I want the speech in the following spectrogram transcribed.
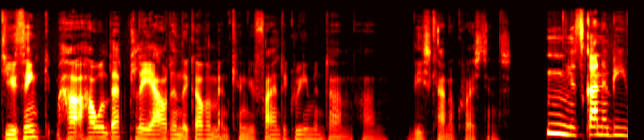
do you think how how will that play out in the government? Can you find agreement on on these kind of questions? Mm, it's going to be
